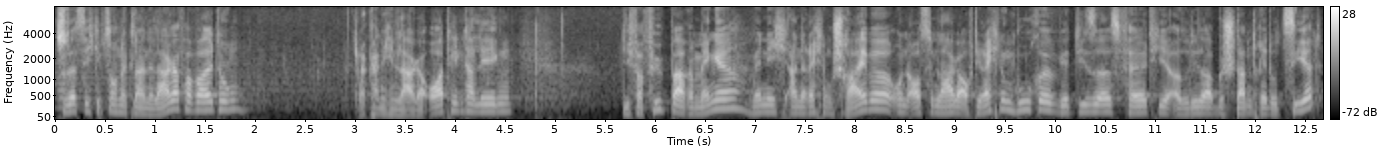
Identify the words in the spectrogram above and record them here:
Zusätzlich gibt es noch eine kleine Lagerverwaltung. Da kann ich einen Lagerort hinterlegen. Die verfügbare Menge, wenn ich eine Rechnung schreibe und aus dem Lager auf die Rechnung buche, wird dieses Feld hier, also dieser Bestand reduziert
